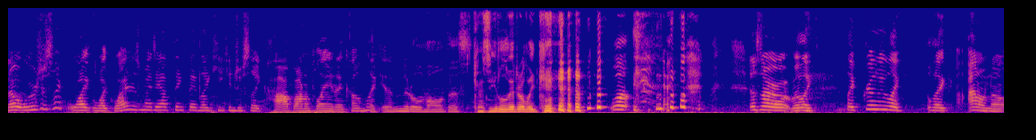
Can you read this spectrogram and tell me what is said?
No, we were just like, like, like, why does my dad think that like he can just like hop on a plane and come like in the middle of all of this? Because he literally can. Well, that's right, but like, like really, like, like I don't know.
